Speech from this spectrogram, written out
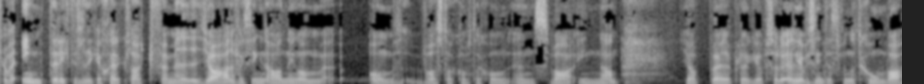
det var inte riktigt lika självklart för mig. Jag hade faktiskt ingen aning om, om vad Stockholms station ens var innan. Jag började plugga Uppsala, eller jag visste inte ens vad nation var.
